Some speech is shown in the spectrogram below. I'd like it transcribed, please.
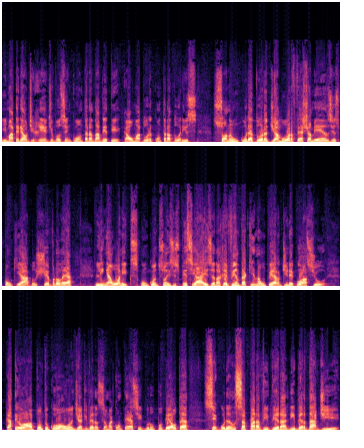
e material de rede você encontra na ABT. Calmadora contra dores, só não curadora de amor, fecha mês, esponqueado Chevrolet. Linha Onix com condições especiais é na revenda que não perde negócio. KTO.com, onde a diversão acontece, Grupo Delta, segurança para viver a liberdade.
